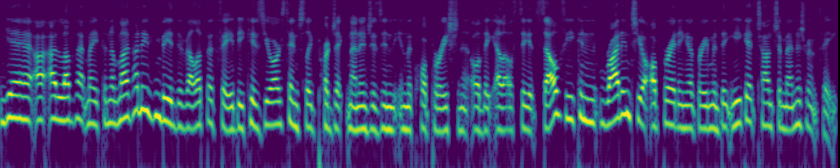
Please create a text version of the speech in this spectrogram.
Yeah, I, I love that, Mason. It might not even be a developer fee because you're essentially project managers in in the corporation or the LLC itself. You can write into your operating agreement that you get charged a management fee.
